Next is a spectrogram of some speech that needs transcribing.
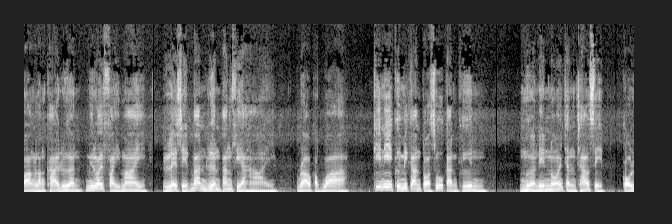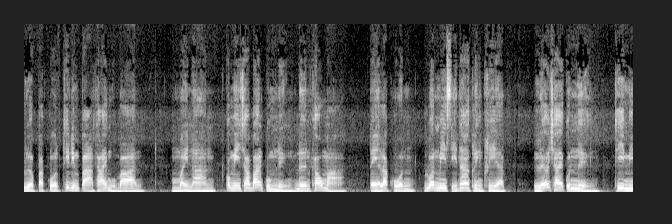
บางหลังคาเรือนมีรอยไฟไหม้และเศษบ้านเรือนพังเสียหาย ราวกับว่า ที่นี่เคยมีการต่อสู้กันขึ้น เมื่อเนนน้อยฉันเช้าเสร็จก็เลือกปรากฏที่ริมป่าท้ายหมู่บ้าน ไม่นานก็มีชาวบ้านกลุ่มหนึ่งเดินเข้ามา แต่ละคนล้วนมีสีหน้าเคร่งเครียด แล้วชายคนหนึ่งที่มี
